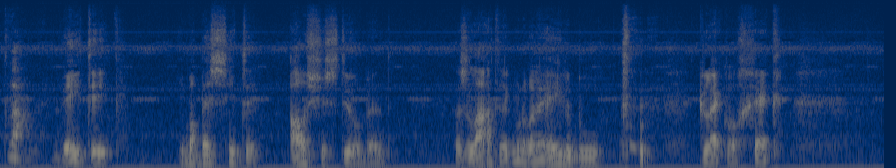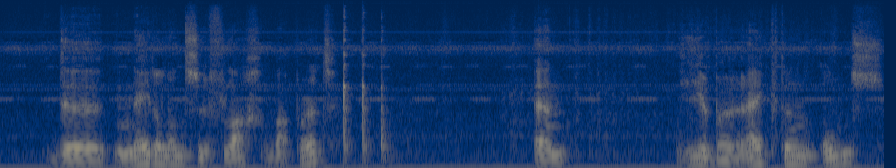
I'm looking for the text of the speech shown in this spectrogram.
Kwamen. Weet ik. Je mag best zitten als je stil bent. Dat is later. Ik moet nog een heleboel... ik wel gek. De Nederlandse vlag wappert. En hier bereikten ons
